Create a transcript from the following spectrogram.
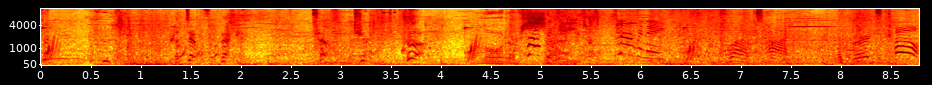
The Adept beckon! Lord of Propagate! Sand. Germinate! Clouds high. The birds call.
